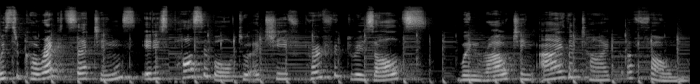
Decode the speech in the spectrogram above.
With the correct settings, it is possible to achieve perfect results when routing either type of foam.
